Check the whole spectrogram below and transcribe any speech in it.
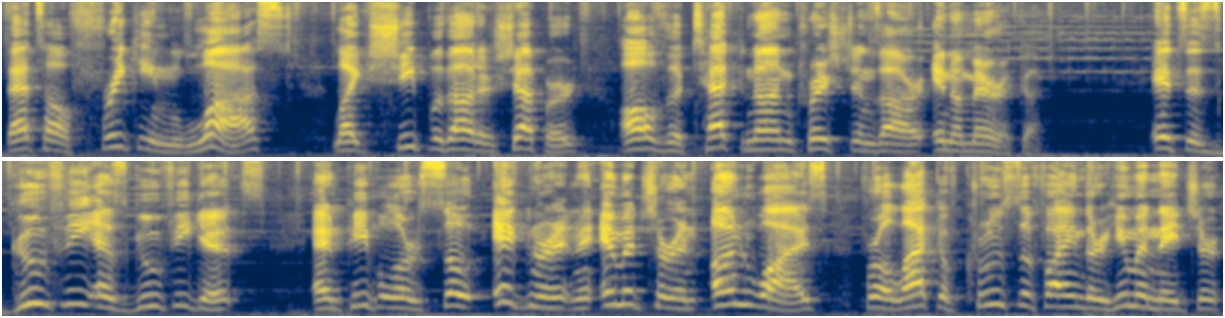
That's how freaking lost, like sheep without a shepherd, all the teknon Christians are in America. It's as goofy as goofy gets, and people are so ignorant and immature and unwise for a lack of crucifying their human nature,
